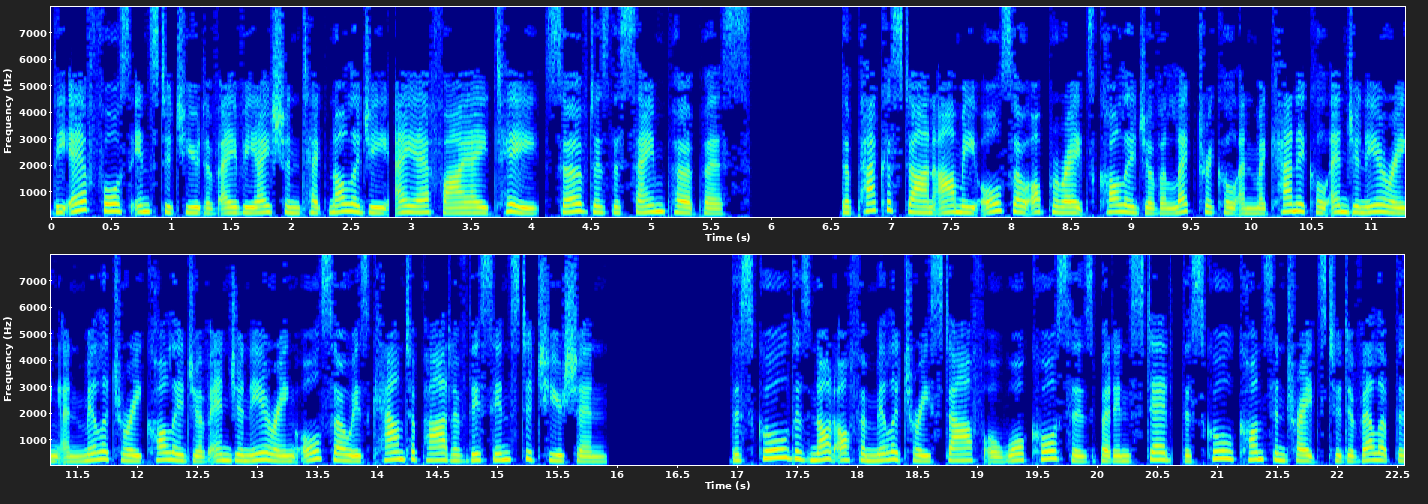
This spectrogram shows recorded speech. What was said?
The Air Force Institute of Aviation Technology AFIAT served as the same purpose. The Pakistan Army also operates College of Electrical and Mechanical Engineering and Military College of Engineering also is counterpart of this institution. The school does not offer military staff or war courses but instead, the school concentrates to develop the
